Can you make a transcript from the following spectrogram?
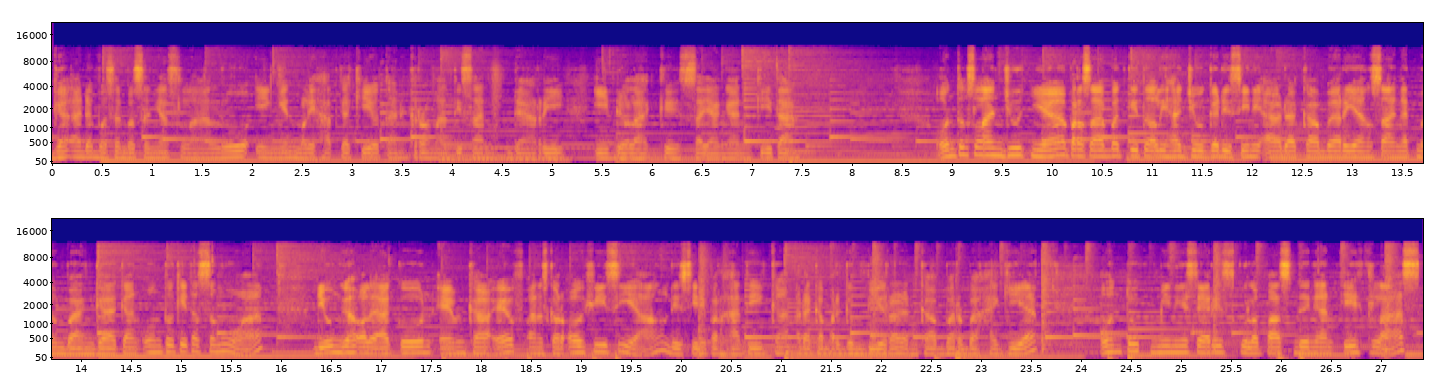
gak ada bosan-bosannya selalu ingin melihat kekiutan keromantisan dari idola kesayangan kita untuk selanjutnya, para sahabat kita lihat juga di sini ada kabar yang sangat membanggakan untuk kita semua. Diunggah oleh akun MKF underscore official. Di sini perhatikan ada kabar gembira dan kabar bahagia untuk mini series Kulepas dengan Ikhlas.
